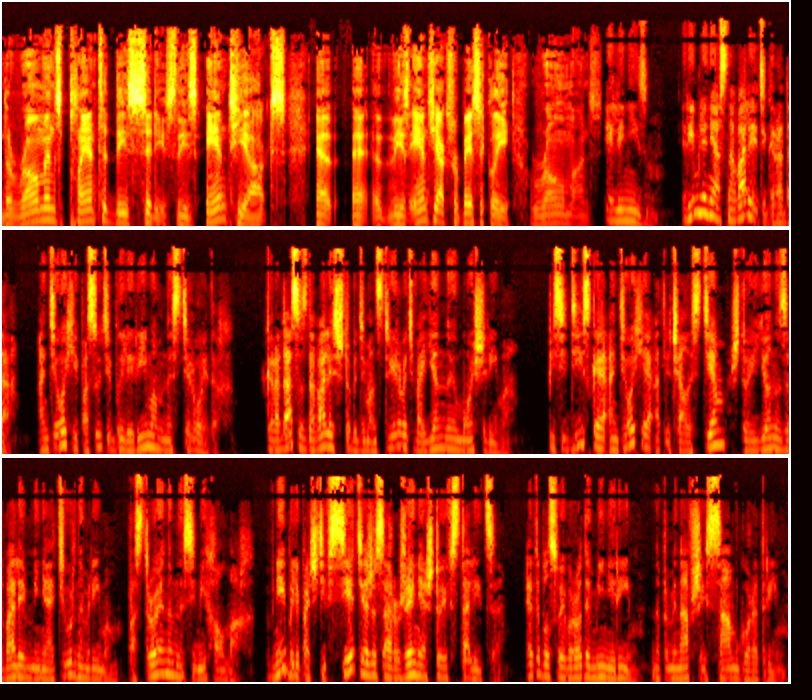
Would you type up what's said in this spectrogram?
The Romans planted these cities, these Antiochs. Uh, uh, these Antiochs were basically Rome on эллинизм. Римляне основали эти города. Антиохии, по сути, были Римом на стероидах. Города создавались, чтобы демонстрировать военную мощь Рима. Писидийская Антиохия отличалась тем, что ее называли миниатюрным Римом, построенным на семи холмах. В ней были почти все те же сооружения, что и в столице. Это был своего рода мини-Рим, напоминавший сам город Рим.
